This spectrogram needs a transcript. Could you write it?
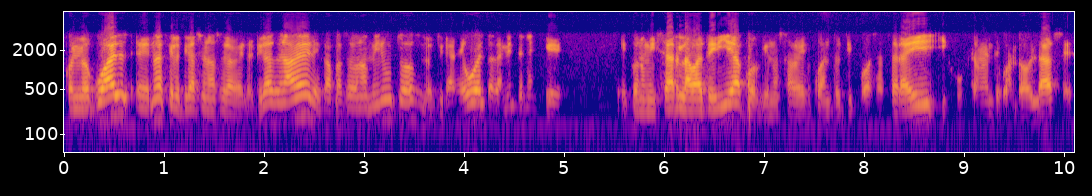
Con lo cual, eh, no es que lo tirás una sola vez, lo tirás una vez, dejas pasar unos minutos, lo tirás de vuelta, también tenés que economizar la batería porque no sabes cuánto tiempo vas a estar ahí y justamente cuando hablas es,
